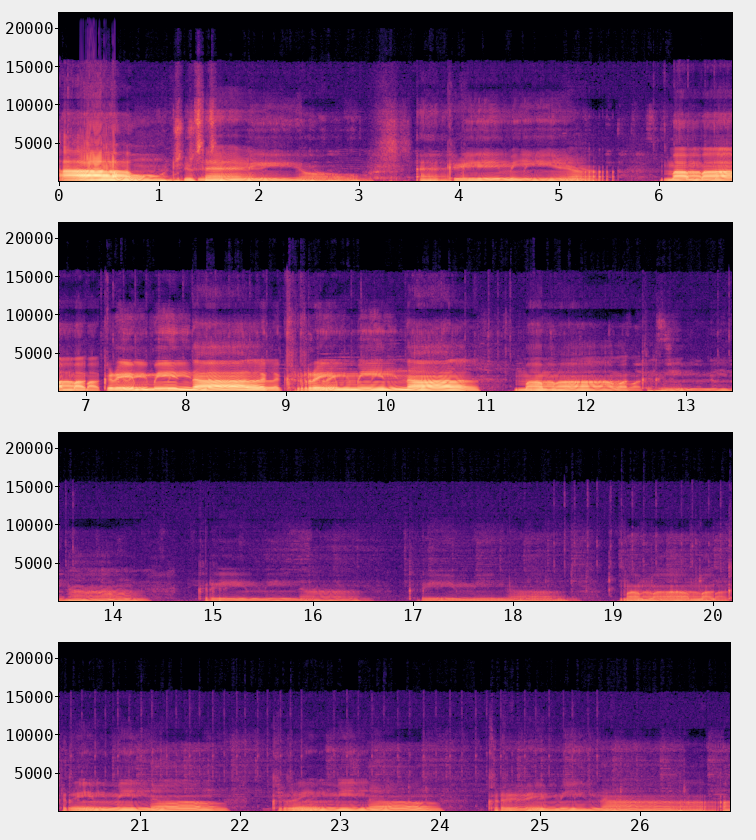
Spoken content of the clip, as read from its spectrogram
I want on, a criminal. Mama, ma kryminal, kryminal. Mama, ma kryminal, Mama, ma kryminal, kryminal, kryminal. A,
